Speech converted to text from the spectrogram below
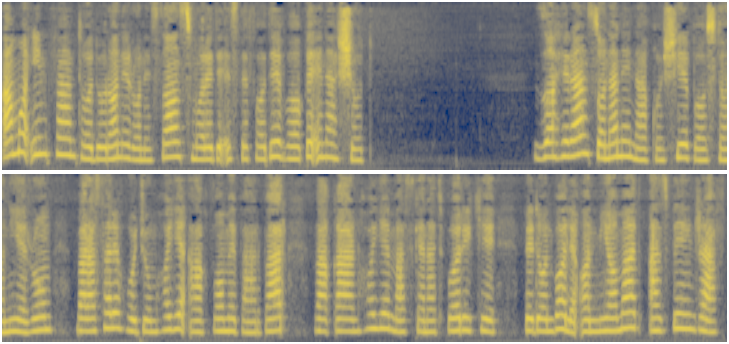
اما این فن تا دوران رنسانس مورد استفاده واقع نشد. ظاهرا سنن نقاشی باستانی روم بر اثر های اقوام بربر و قرنهای مسکنتباری که به دنبال آن میآمد از بین رفت.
